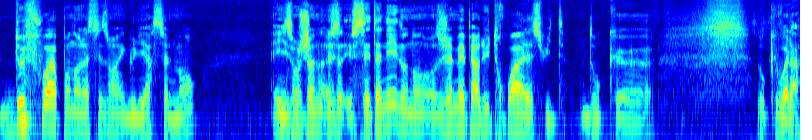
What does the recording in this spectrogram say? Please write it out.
deux fois pendant la saison régulière seulement. Et ils ont cette année, ils n'ont jamais perdu trois à la suite. Donc, euh, donc voilà.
